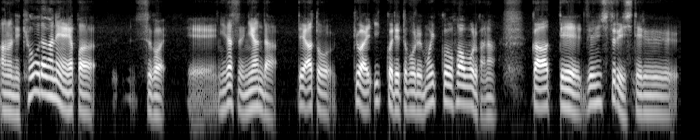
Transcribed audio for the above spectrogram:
あのね、強打がね、やっぱ、すごい。えー、2打数2安打。で、あと、日は1個デッドボール、もう1個フォアボールかな？があって、全出塁してる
